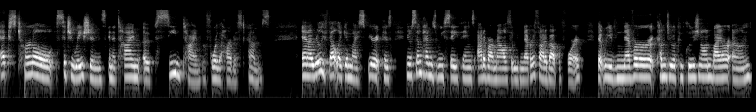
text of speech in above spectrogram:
external situations in a time of seed time before the harvest comes. And I really felt like in my spirit, because you know sometimes we say things out of our mouths that we've never thought about before, that we've never come to a conclusion on by our own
